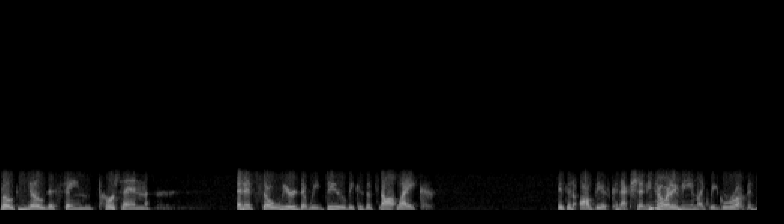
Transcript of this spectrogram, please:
both know the same person. And it's so weird that we do because it's not like it's an obvious connection. You know what I mean? Like we grew up in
